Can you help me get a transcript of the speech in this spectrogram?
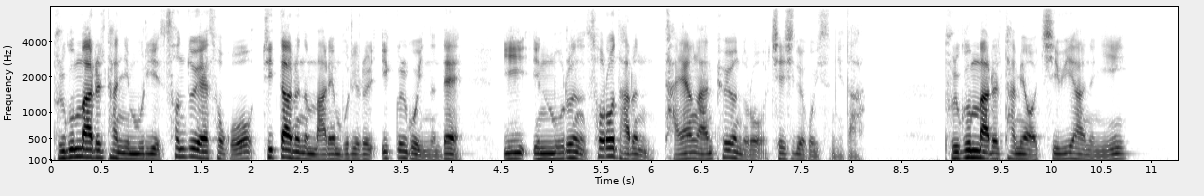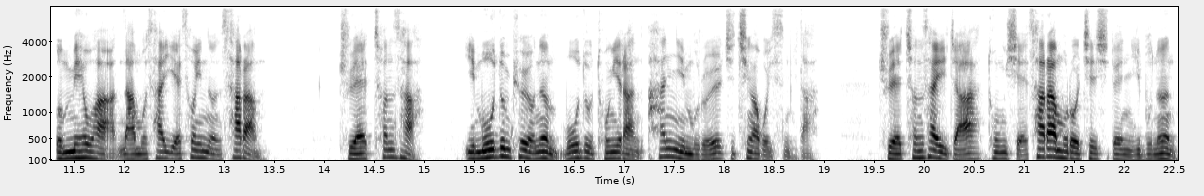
붉은 말을 탄 인물이 선두에 서고 뒤따르는 말의 무리를 이끌고 있는데 이 인물은 서로 다른 다양한 표현으로 제시되고 있습니다. 붉은 말을 타며 지휘하느니 은매와 나무 사이에 서 있는 사람, 주의 천사, 이 모든 표현은 모두 동일한 한 인물을 지칭하고 있습니다. 주의 천사이자 동시에 사람으로 제시된 이분은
